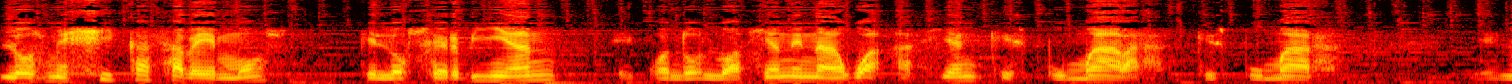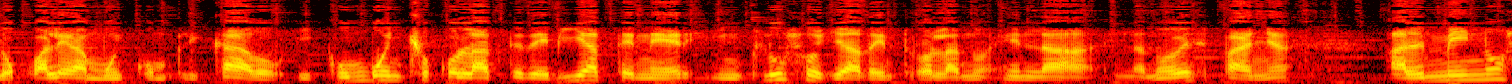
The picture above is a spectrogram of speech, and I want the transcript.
Los mexicas sabemos que lo servían, eh, cuando lo hacían en agua, hacían que espumara, que espumara. eh, lo cual era muy complicado y que un buen chocolate debía tener, incluso ya dentro de la, en, la, en la Nueva España, al menos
